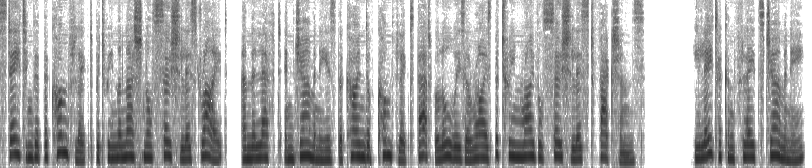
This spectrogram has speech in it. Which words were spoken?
stating that the conflict between the National Socialist right, and the left in Germany is the kind of conflict that will always arise between rival socialist factions. He later conflates Germany,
